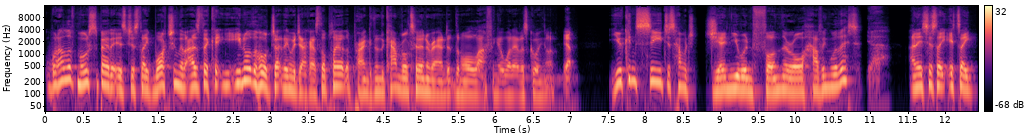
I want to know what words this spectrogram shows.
what I love most about it is just like watching them as they, ca- you know, the whole thing with Jackass. They'll play out the prank, and then the camera will turn around at them all laughing at whatever's going on. Yep. You can see just how much genuine fun they're all having with it, Yeah. and it's just like it's like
